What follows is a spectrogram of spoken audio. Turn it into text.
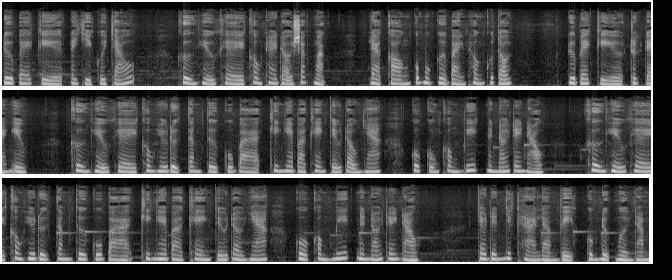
đứa bé kia là gì của cháu? Khương hiệu khệ không thay đổi sắc mặt, là con của một người bạn thân của tôi. Đứa bé kia rất đáng yêu. Khương hiệu khệ không hiểu được tâm tư của bà khi nghe bà khen tiểu đậu nha, cô cũng không biết nên nói đây nào. Khương hiệu khệ không hiểu được tâm tư của bà khi nghe bà khen tiểu đầu nha, cô không biết nên nói thế nào. Cho đến Nhất Hạ làm việc cũng được 10 năm,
